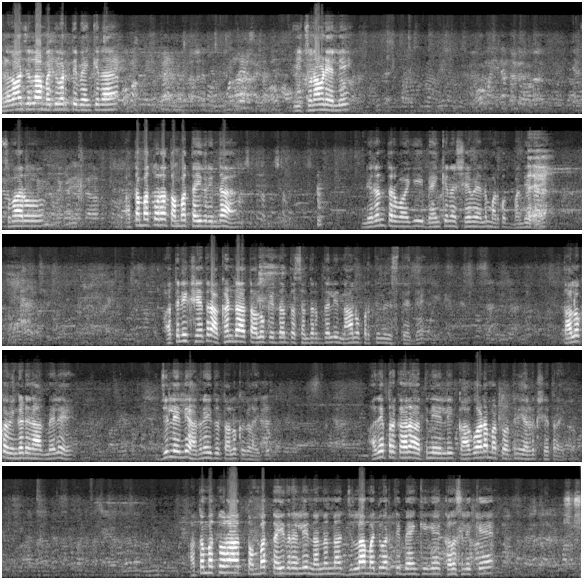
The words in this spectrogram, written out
ಬೆಳಗಾವಿ ಜಿಲ್ಲಾ ಮಧ್ಯವರ್ತಿ ಬ್ಯಾಂಕಿನ ಈ ಚುನಾವಣೆಯಲ್ಲಿ ಸುಮಾರು ಹತ್ತೊಂಬತ್ತು ನೂರ ತೊಂಬತ್ತೈದರಿಂದ ನಿರಂತರವಾಗಿ ಬ್ಯಾಂಕಿನ ಸೇವೆಯನ್ನು ಮಾಡ್ಕೊತ ಬಂದಿದೆ. ಅಥಣಿ ಕ್ಷೇತ್ರ ಅಖಂಡ ತಾಲೂಕು ಇದ್ದಂಥ ಸಂದರ್ಭದಲ್ಲಿ ನಾನು ಪ್ರತಿನಿಧಿಸ್ತಾ ಇದ್ದೆ ತಾಲೂಕು ವಿಂಗಡಣೆ ಆದಮೇಲೆ ಜಿಲ್ಲೆಯಲ್ಲಿ ಹದಿನೈದು ತಾಲೂಕುಗಳಾಯಿತು. ಅದೇ ಪ್ರಕಾರ ಅಥಣಿಯಲ್ಲಿ ಕಾಗವಾಡ ಮತ್ತು ಅಥಣಿ ಎರಡು ಕ್ಷೇತ್ರ ಆಯಿತು. ಹತ್ತೊಂಬತ್ತು ನೂರ ತೊಂಬತ್ತೈದರಲ್ಲಿ ನನ್ನನ್ನು ಜಿಲ್ಲಾ ಮಧ್ಯವರ್ತಿ ಬ್ಯಾಂಕಿಗೆ ಕಳಿಸ್ಲಿಕ್ಕೆ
